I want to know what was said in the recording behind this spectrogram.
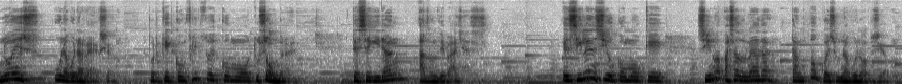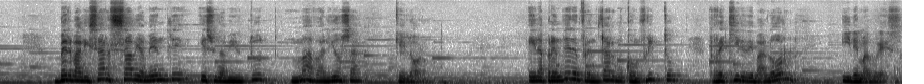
no es una buena reacción, porque el conflicto es como tu sombra, te seguirán a donde vayas. El silencio como que si no ha pasado nada tampoco es una buena opción. verbalizar sabiamente es una virtud más valiosa que el oro. El aprender a enfrentar un conflicto requiere de valor y de madurez.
